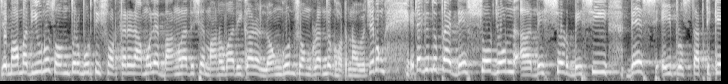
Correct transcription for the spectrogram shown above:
যে মোহাম্মদ ইউনুস অন্তর্বর্তী সরকারের আমলে বাংলাদেশে মানবাধিকার লঙ্ঘন সংক্রান্ত ঘটনা হয়েছে এবং এটা কিন্তু প্রায় দেড়শো জন দেড়শোর বেশি দেশ এই প্রস্তাবটিকে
